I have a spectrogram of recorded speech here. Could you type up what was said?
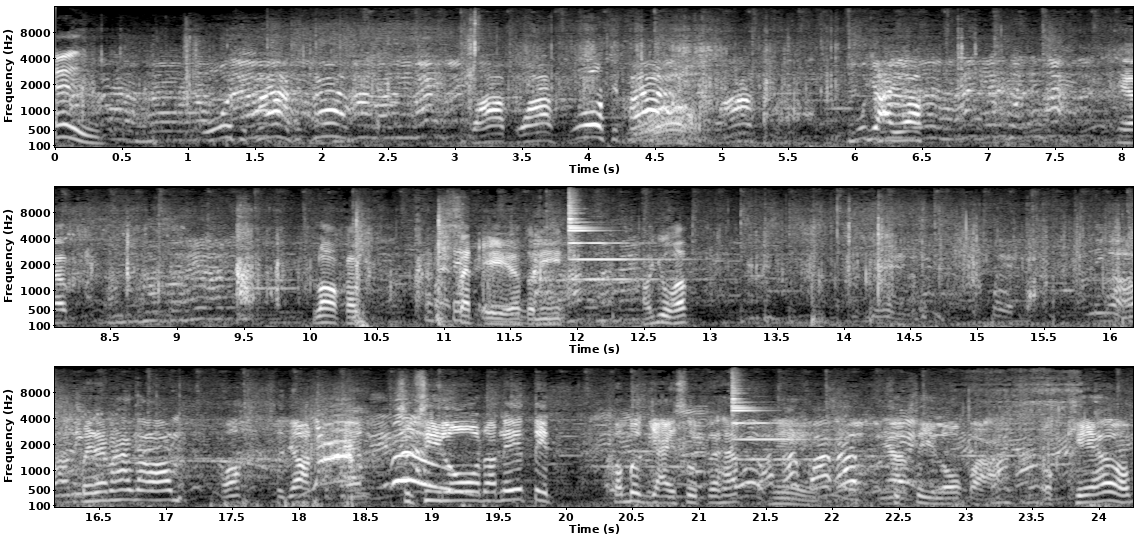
เออโอ้สิบห้าสิบห้ากว่ากว่าโอ้สิบห้ากว่าผู้ใหญ่เหรอนี่ครับลอกครับเซตเอครับตัวนี้เอาอยู่ครับเป็นไงบ้างครับน้องออมโอ้สุดยอดแทน14โลตอนนี้ติดปลาหมึกใหญ่สุดนะครับนี่14โลกว่า โอเคครับผม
